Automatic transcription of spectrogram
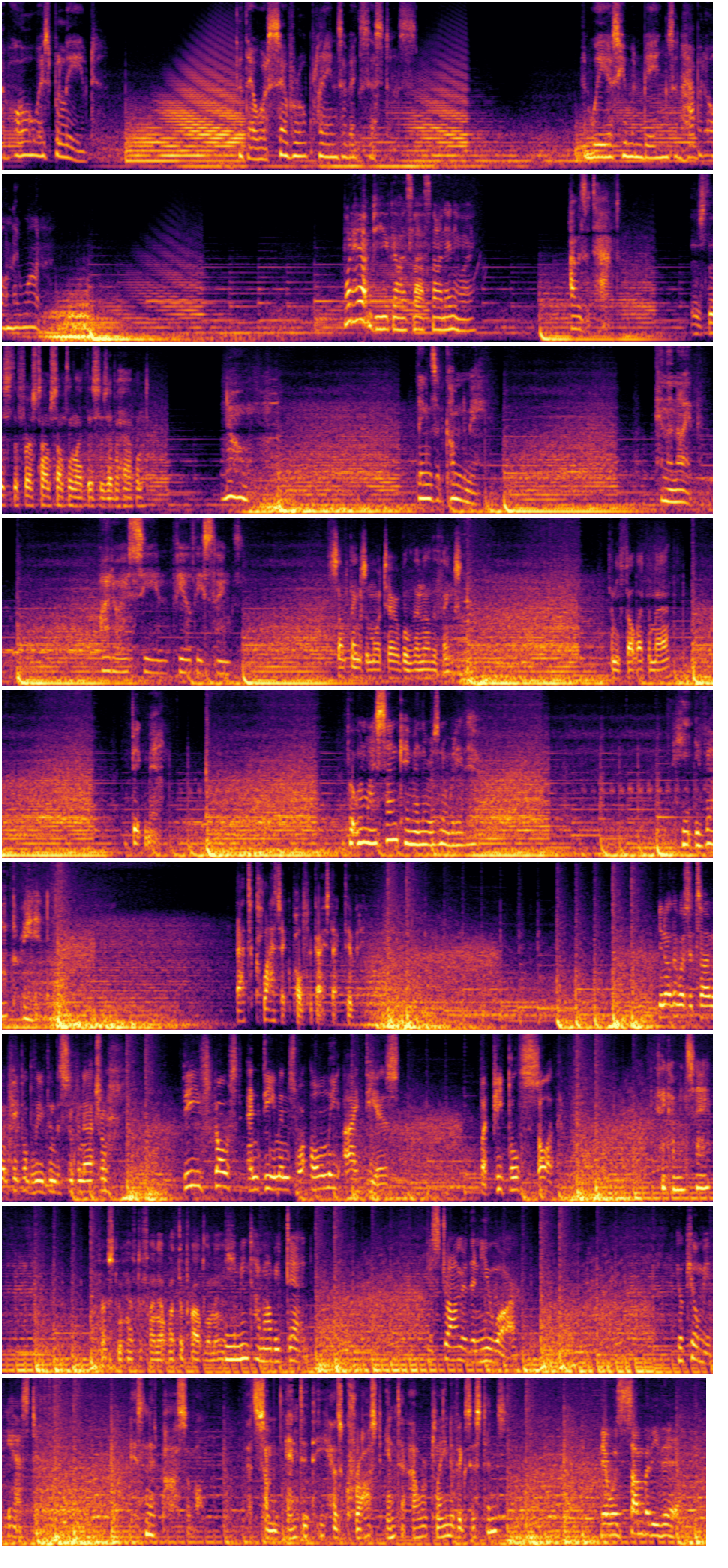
I've always believed that there were several planes of existence. And we as human beings inhabit only one. What happened to you guys last night anyway? I was attacked. Is this the first time something like this has ever happened? No. Things have come to me. In the night. Why do I see and feel these things? Some things are more terrible than other things. And he felt like a man? Big man. But when my son came in, there was nobody there. He evaporated. That's classic poltergeist activity. You know, there was a time when people believed in the supernatural. These ghosts and demons were only ideas, but people saw them. You think I'm insane? First, we have to find out what the problem is. In the meantime, I'll be dead. He's stronger than you are. He'll kill me if he has to. Isn't it possible that some entity has crossed into our plane of existence? There was somebody there.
